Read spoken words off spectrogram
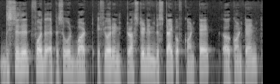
this is it for the episode. But if you are interested in this type of content, uh, content,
